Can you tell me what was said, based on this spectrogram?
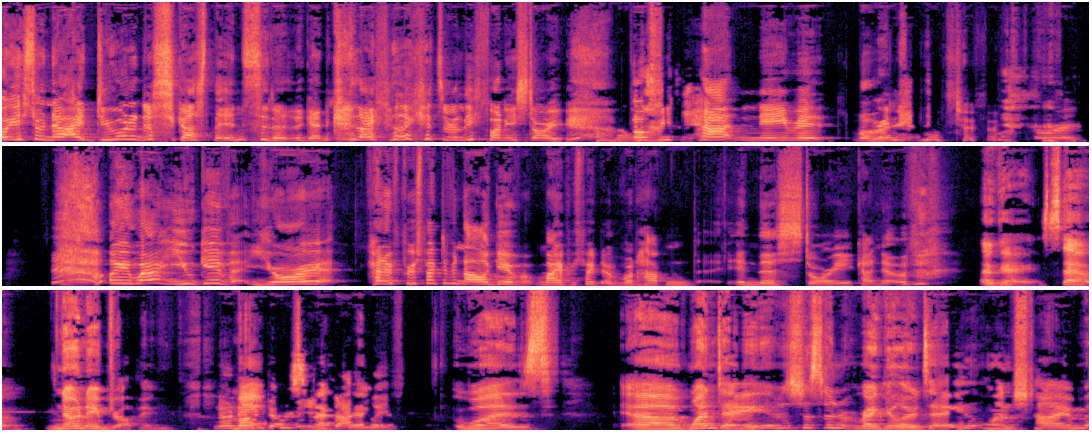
Okay, so now I do want to discuss the incident again because I feel like it's a really funny story, but we can't name it what Right. we named it before. okay, why don't you give your kind of perspective, and I'll give my perspective of what happened in this story, kind of. Okay, so no name dropping. No My name dropping, perspective exactly. was uh, one day, it was just a regular day, lunchtime,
